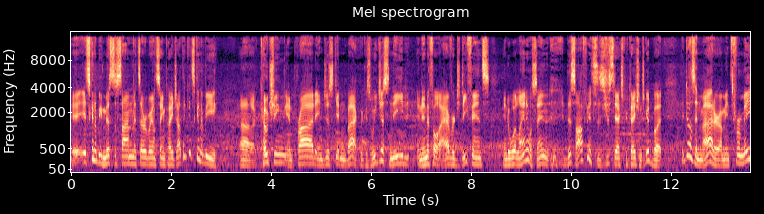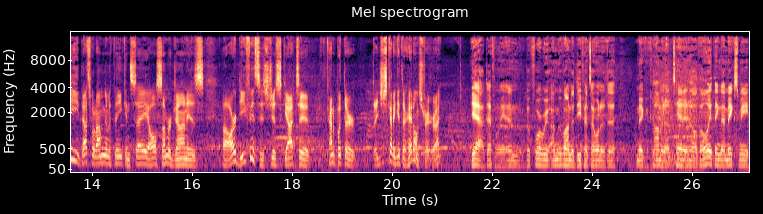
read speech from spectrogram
it's going to be missed assignments. Everybody on the same page. I think it's going to be uh, coaching and pride and just getting back because we just need an NFL average defense. And to what Landon was saying, this offense is just the expectations good, but it doesn't matter. I mean, for me, that's what I'm going to think and say all summer. John is uh, our defense has just got to kind of put their they just got to get their head on straight, right? Yeah, definitely. And before we I move on to defense, I wanted to make a comment on Tannehill. The only thing that makes me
